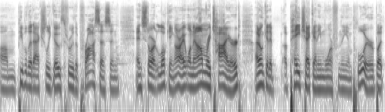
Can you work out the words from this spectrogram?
um, people that actually go through the process and and start looking. All right. Well, now I'm retired. I don't get a, a paycheck anymore from the employer, but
